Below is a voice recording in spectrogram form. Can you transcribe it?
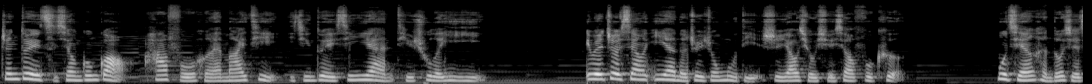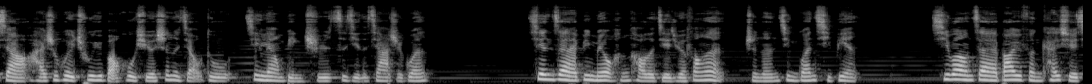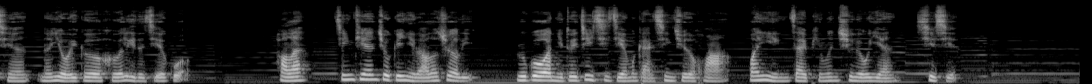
针对此项公告，哈佛和 MIT 已经对新议案提出了异议，因为这项议案的最终目的是要求学校复课。目前很多学校还是会出于保护学生的角度，尽量秉持自己的价值观。现在并没有很好的解决方案，只能静观其变。希望在八月份开学前能有一个合理的结果。好了，今天就给你聊到这里。如果你对这期节目感兴趣的话，欢迎在评论区留言，谢谢。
